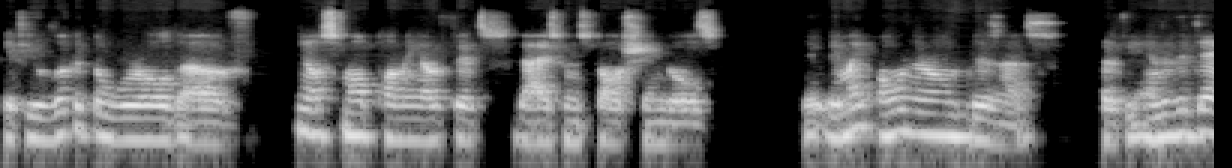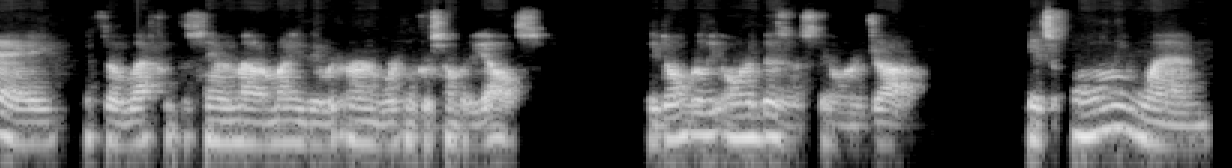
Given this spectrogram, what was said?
if you look at the world of, you know, small plumbing outfits, guys who install shingles, they, they might own their own business, but at the end of the day, if they're left with the same amount of money they would earn working for somebody else, they don't really own a business, they own a job. It's only when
